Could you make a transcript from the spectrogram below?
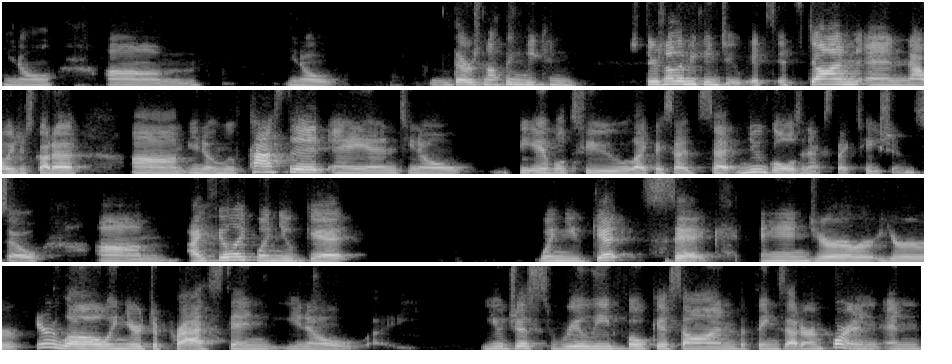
you know, um, you know, there's nothing we can there's nothing we can do. It's it's done, and now we just gotta um, you know move past it and you know be able to, like I said, set new goals and expectations. So um, I feel like when you get when you get sick and you're you're you're low and you're depressed and you know you just really focus on the things that are important and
